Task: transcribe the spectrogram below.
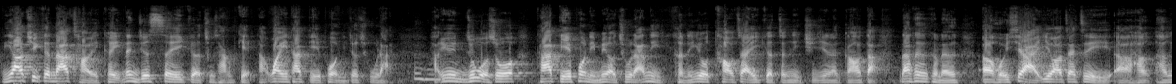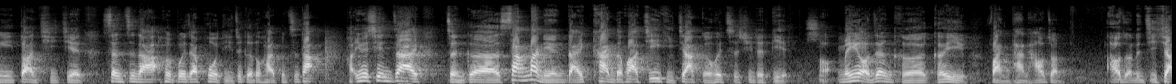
你要去跟他炒也可以，那你就设一个出场点啊，万一它跌破你就出来。好，因为如果说它跌破你没有出来，你可能又套在一个整理区间的高档，那它可能呃回下来又要在这里呃横横一段期间，甚至呢会不会再破底，这个都还不知道。好，因为现在整个上半年来看的话，记忆体价格会持续的跌，好，没有任何可以反弹好转好转的迹象。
